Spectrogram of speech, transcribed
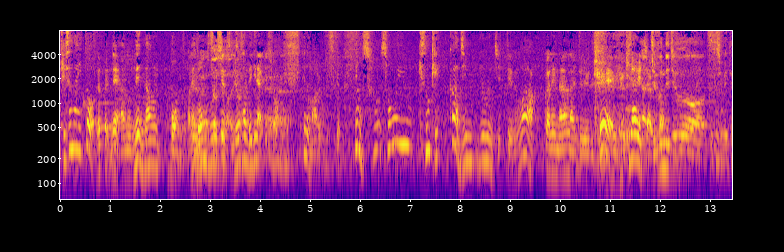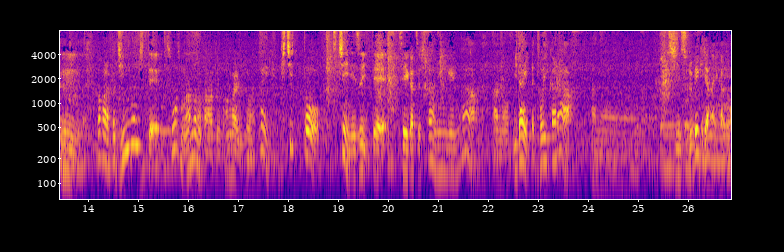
消さないとやっぱりねあの年何本とかねうん。論文っていうのは量産できないでしょ。うん。っていうのもあるんですけど。でもそそういうその結果人文地っていうのはお金にならないと言って切られちゃうと。自分で自分を苦しめてるううん、だからやっぱり人文地ってそもそも何なのかなと考えるとやっぱりきちっと土に根付いて生活した人間があの抱いた問いからあの発信するべきじゃないかと。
